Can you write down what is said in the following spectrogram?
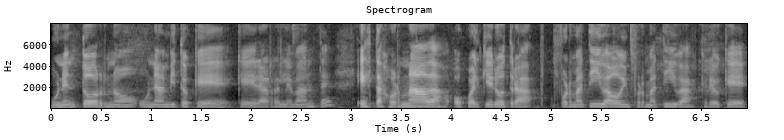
un entorno, un ámbito que, era relevante. Estas jornadas o cualquier otra formativa o informativa, creo que,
